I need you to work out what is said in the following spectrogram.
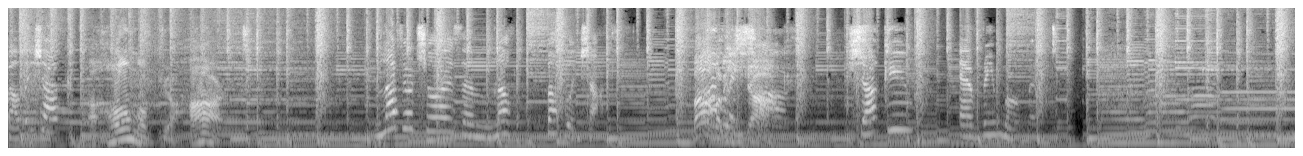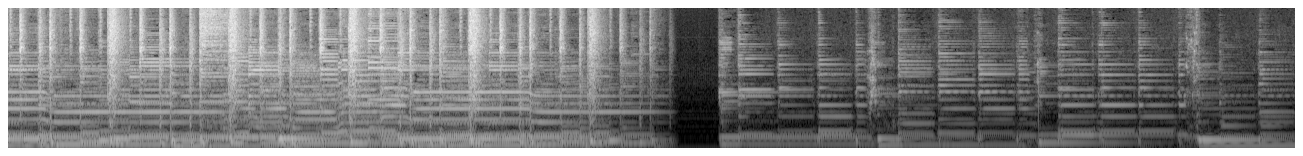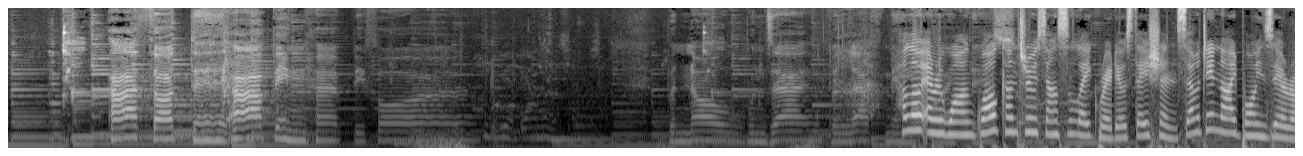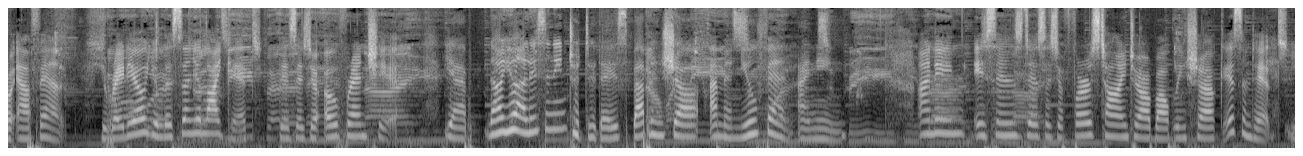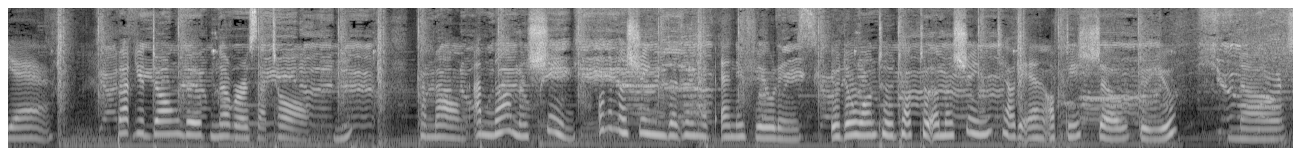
Bubbling shock. A home of your heart. Love your choice and love bubbling shock. Bubbling shock. Shock you every moment. I thought that I've been hurt Hello everyone, welcome to Xiangsi Lake Radio Station 79.0 FM. Your radio, you listen, you like it. This is your old friend Cheer. Yep, now you are listening to today's Bubbling Shock. I'm a new fan, Eileen. I mean, it seems this is your first time to our bubbling shock, isn't it? Yeah, But you don't look nervous at all. Hmm? Come on, I'm not a machine. Only machine doesn't have any feelings. You don't want to talk to a machine till the end of this show, do you? No.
